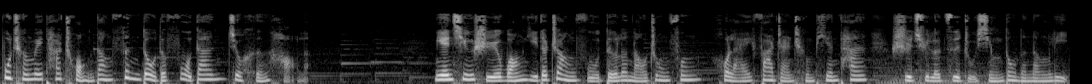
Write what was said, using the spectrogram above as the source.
不成为他闯荡奋斗的负担，就很好了。年轻时，王姨的丈夫得了脑中风，后来发展成偏瘫，失去了自主行动的能力。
